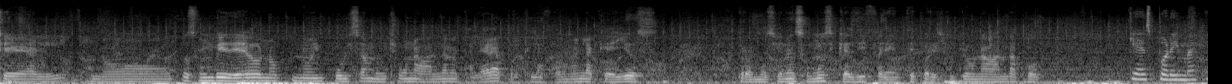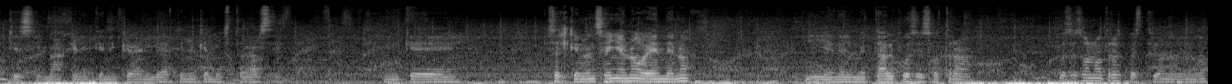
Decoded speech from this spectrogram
que el- no pues un video no, no impulsa mucho una banda metalera porque la forma en la que ellos promocionan su música es diferente por ejemplo una banda pop. Que es por imagen. que es imagen y tienen que vender tienen que mostrarse. Tienen que pues el que no enseña no vende no y en el metal pues es otra pues son otras cuestiones ¿verdad?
